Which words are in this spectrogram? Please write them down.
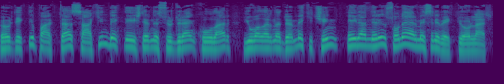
Ördekli Park'ta sakin bekleyişlerini sürdüren kuğular yuvalarına dönmek için eylemlerin sona ermesini bekliyorlar.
